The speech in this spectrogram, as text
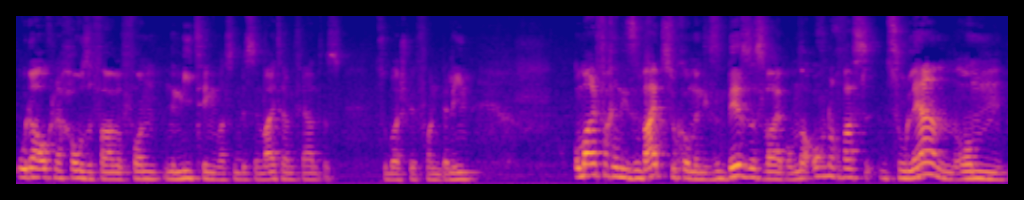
oder auch nach Hause fahre von einem Meeting, was ein bisschen weiter entfernt ist, zum Beispiel von Berlin um einfach in diesen Vibe zu kommen, in diesen Business-Vibe, um auch noch was zu lernen, um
